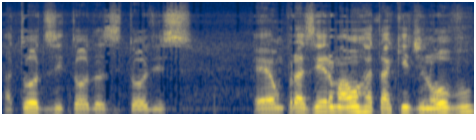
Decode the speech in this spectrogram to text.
a todos e todas e todos. É um prazer, uma honra estar aqui de novo.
